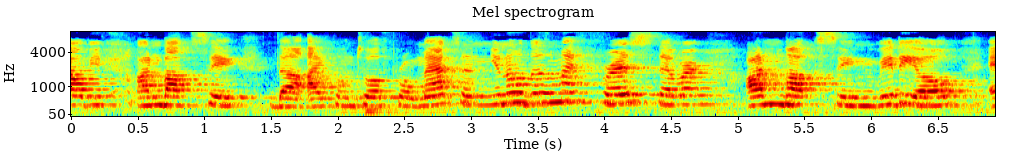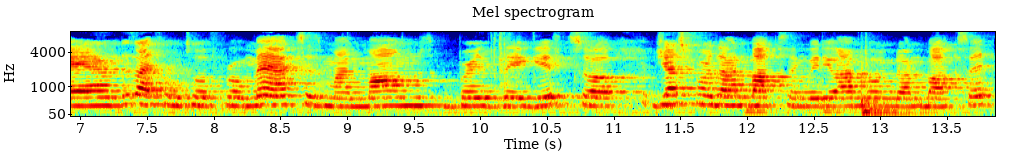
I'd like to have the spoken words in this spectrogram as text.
I'll be unboxing the iPhone 12 Pro Max. And you know, this is my first ever unboxing video. And this iPhone 12 Pro Max is my mom's birthday gift. So just for the unboxing video, I'm going to unbox it.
